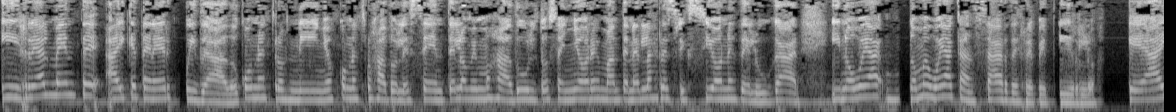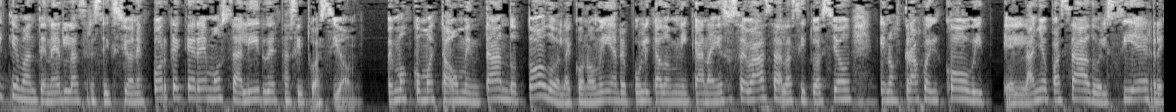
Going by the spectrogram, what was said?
Y realmente hay que tener cuidado con nuestros niños, con nuestros adolescentes, los mismos adultos, señores, mantener las restricciones del lugar. Y no voy a, no me voy a cansar de repetirlo que hay que mantener las restricciones porque queremos salir de esta situación. Vemos cómo está aumentando todo la economía en República Dominicana y eso se basa en la situación que nos trajo el COVID el año pasado, el cierre,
